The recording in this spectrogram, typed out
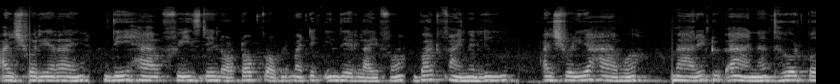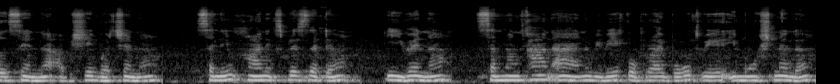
Aishwarya Rai. They have faced a lot of problematic in their life, but finally Aishwarya have married to an third person, Abhishek Bachchan. Salim Khan expressed that even Salman Khan and Vivek Oberoi both were emotional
